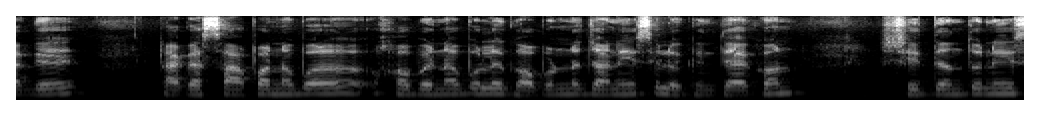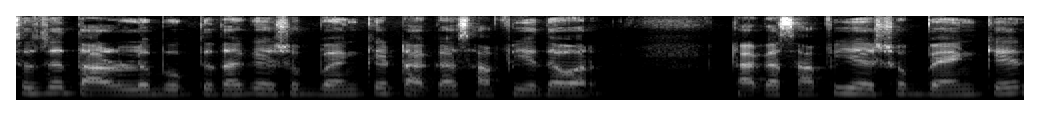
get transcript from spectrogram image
আগে টাকা ছাপানো হবে না বলে গভর্নর জানিয়েছিল, কিন্তু এখন সিদ্ধান্ত নিয়েছে যে তারলে ভুগতে থাকে এসব ব্যাংকে টাকা ছাপিয়ে দেওয়ার। টাকা ছাপিয়ে এসব ব্যাংকের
